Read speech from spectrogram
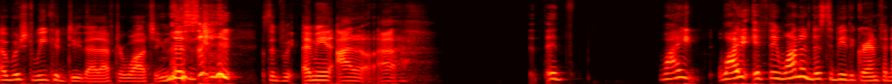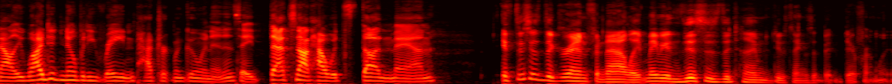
I wished we could do that after watching this. Except, we, I mean, I don't. Uh, it. Why? Why? If they wanted this to be the grand finale, why did nobody rein Patrick McGoohan in and say that's not how it's done, man? If this is the grand finale, maybe this is the time to do things a bit differently.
